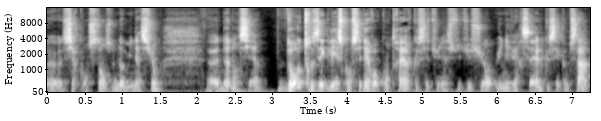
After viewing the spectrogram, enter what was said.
euh, circonstances de nomination euh, d'un ancien. D'autres églises considèrent au contraire que c'est une institution universelle, que c'est comme ça,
